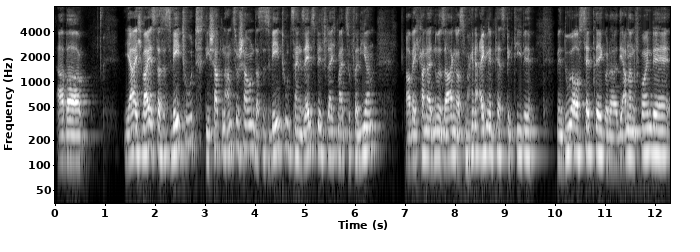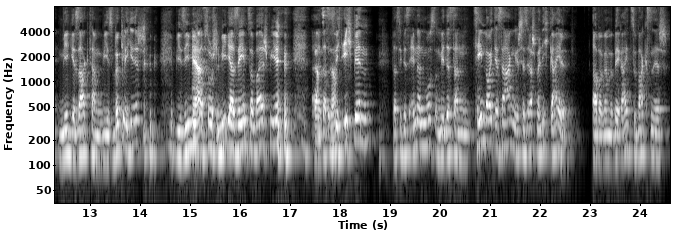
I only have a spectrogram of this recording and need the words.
Aber ja, ich weiß, dass es weh tut, die Schatten anzuschauen, dass es weh tut, sein Selbstbild vielleicht mal zu verlieren. Aber ich kann halt nur sagen, aus meiner eigenen Perspektive, wenn du auch Cedric oder die anderen Freunde mir gesagt haben, wie es wirklich ist, wie sie mich ja. auf Social Media sehen zum Beispiel, äh, Ganz dass genau. es nicht ich bin, dass ich das ändern muss und mir das dann zehn Leute sagen, ist das erstmal nicht geil. Aber wenn man bereit zu wachsen ist,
